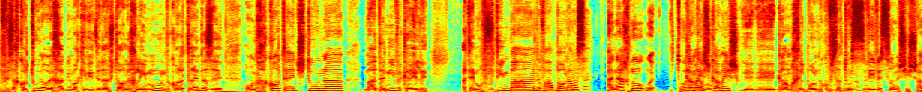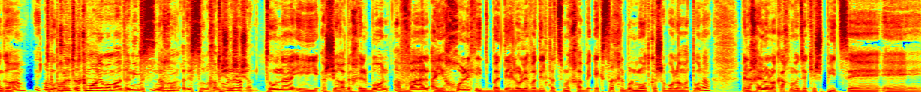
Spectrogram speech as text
וסך הכל טונה הוא אחד ממרכיבים, אתה יודע, כשאתה הולך לאימון וכל הטרנד הזה, אומרים לך קוטג', טונה, מעדנים וכאלה. אתם עובדים בדבר, בעולם הזה? אנחנו, טונה כמה יש, כמה יש אה, גרם חלבון בקופסת טונה? סביב 26 גרם. פחות או יותר כמו היום המעדנים, 20 נכון. עד 25, טונה- 6. טונה היא עשירה בחלבון, אבל היכולת להתבדל או לבדל את עצמך באקסטרה חלבון מאוד קשה בעולם הטונה, ולכן לא לקחנו את זה כשפיץ... אה, אה,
